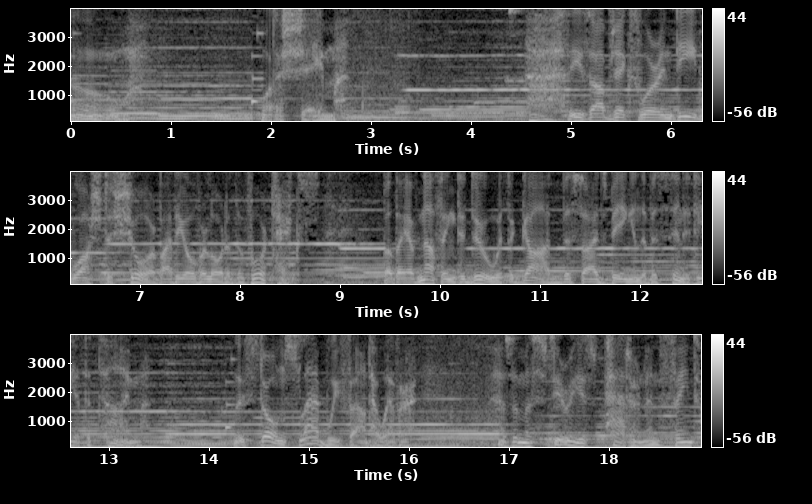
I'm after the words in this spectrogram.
Oh, what a shame. These objects were indeed washed ashore by the Overlord of the Vortex, but they have nothing to do with the god besides being in the vicinity at the time. This stone slab we found, however, has a mysterious pattern and faint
